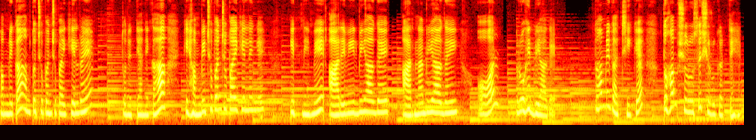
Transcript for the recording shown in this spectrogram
हमने कहा हम तो छुपन छुपाई खेल रहे हैं। तो नित्या ने कहा कि हम भी छुपन छुपाई खेलेंगे। इतने में आर्यवीर भी आ गए, आरना भी आ गई और रोहित भी आ गए। तो हमने कहा, ठीक है तो हम शुरू से शुरू करते हैं।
